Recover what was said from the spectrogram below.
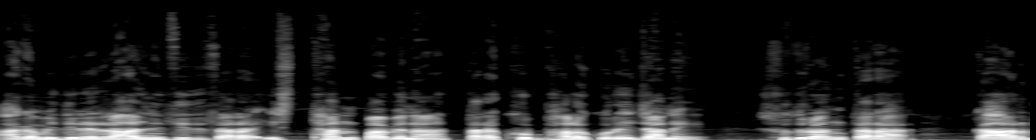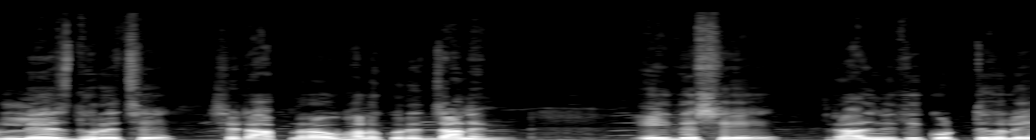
আগামী দিনে রাজনীতিতে তারা স্থান পাবে না, তারা খুব ভালো করেই জানে। সুতরাং তারা কার লেজ ধরেছে সেটা আপনারাও ভালো করে জানেন। এই দেশে রাজনীতি করতে হলে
